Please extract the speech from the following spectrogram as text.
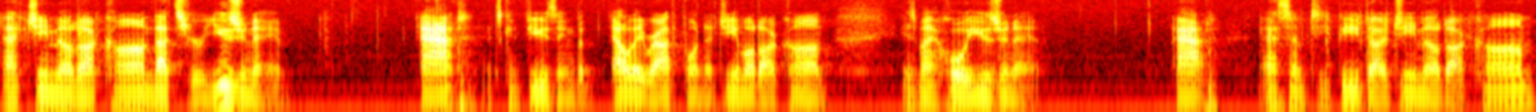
at gmail.com. That's your username at, it's confusing, but larathbone at gmail.com is my whole username. At smtp.gmail.com.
